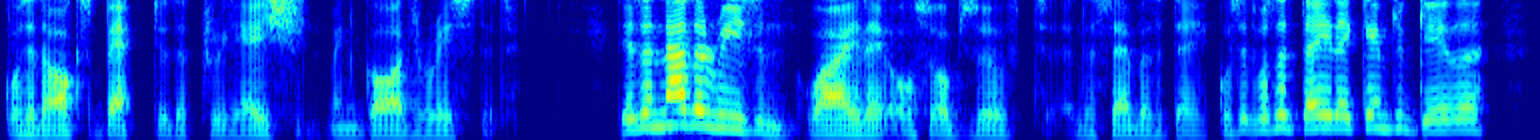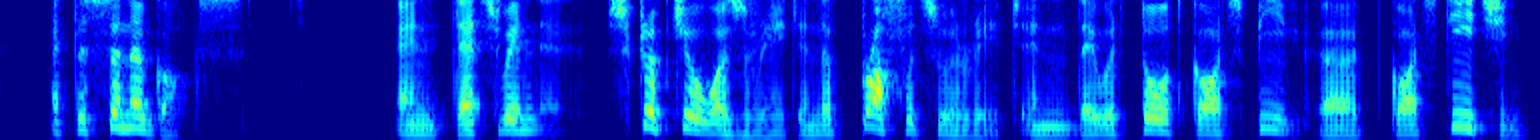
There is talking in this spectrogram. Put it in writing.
because it harks back to the creation when God rested. There's another reason why they also observed the Sabbath day, because it was a day they came together at the synagogues. And that's when scripture was read and the prophets were read and they were taught God's, uh, God's teaching.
